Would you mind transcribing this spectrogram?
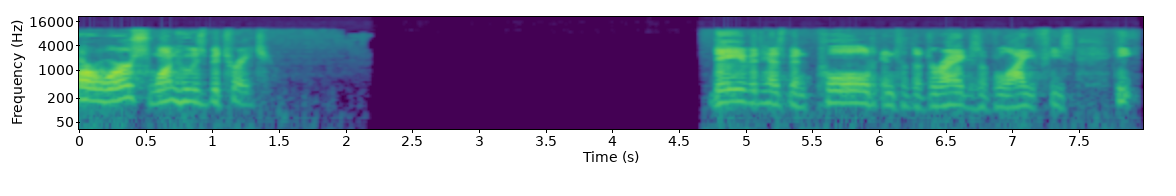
or worse, one who has betrayed you. David has been pulled into the dregs of life. He's, he,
